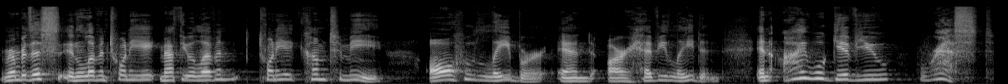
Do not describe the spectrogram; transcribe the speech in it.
Remember this in 1128, Matthew 11, 28? Come to me, all who labor and are heavy laden, and I will give you rest.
